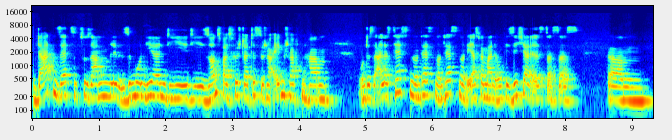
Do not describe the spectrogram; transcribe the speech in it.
Datensätze zusammen simulieren, die, die sonst was für statistische Eigenschaften haben und das alles testen und testen und testen. Und erst wenn man irgendwie sicher ist, dass das ähm,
